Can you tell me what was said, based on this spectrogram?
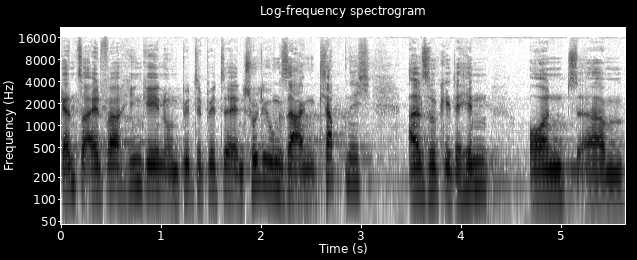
ganz so einfach hingehen und bitte, bitte Entschuldigung sagen, klappt nicht. Also geht er hin und ähm,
